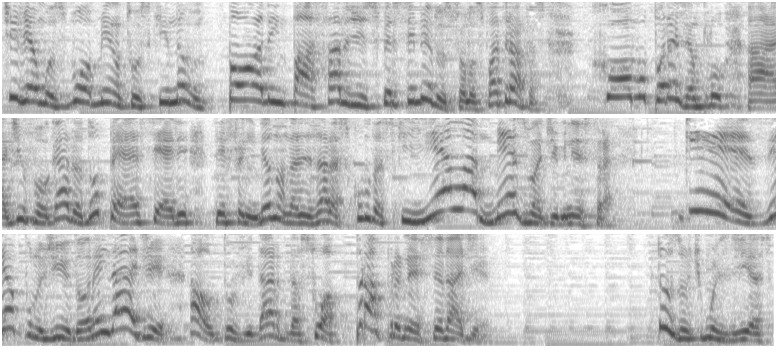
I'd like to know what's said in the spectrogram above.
tivemos momentos que não podem passar despercebidos pelos patriotas, como, por exemplo, a advogada do PSL defendendo analisar as contas que ela mesma administra. Que exemplo de idoneidade ao duvidar da sua própria honestidade! Nos últimos dias,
